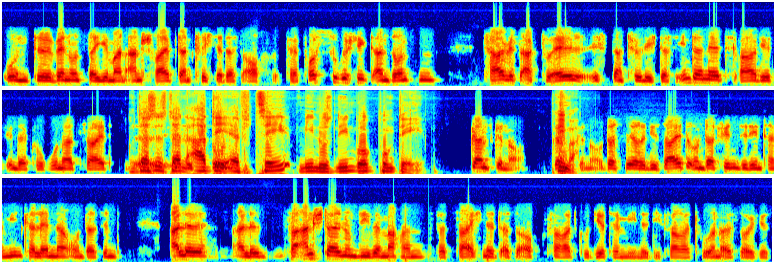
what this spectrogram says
Und äh, wenn uns da jemand anschreibt, dann kriegt er das auch per Post zugeschickt. Ansonsten tagesaktuell ist natürlich das Internet, gerade jetzt in der Corona-Zeit. Und das ist dann äh, adfc-nienburg.de. Ganz genau. Prima. genau. Das wäre die Seite und da finden Sie den Terminkalender und da sind alle, alle Veranstaltungen, die wir machen, verzeichnet, also auch Fahrradkodiertermine, die Fahrradtouren als solches.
